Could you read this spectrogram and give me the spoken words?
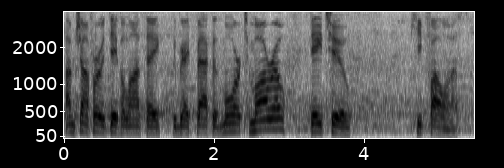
I'm John Furrier with Dave Vellante. We'll be right back with more tomorrow, day two. Keep following us.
